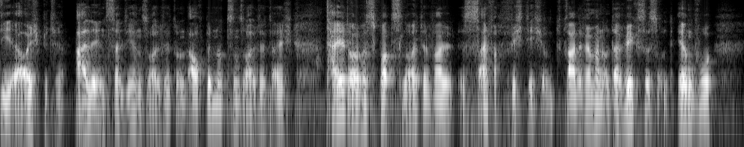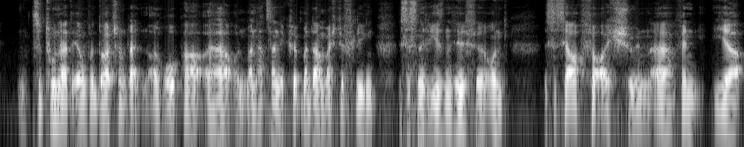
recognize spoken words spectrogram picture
die ihr euch bitte alle installieren solltet und auch benutzen solltet. Ich, teilt eure Spots, Leute, weil es ist einfach wichtig und gerade wenn man unterwegs ist und irgendwo zu tun hat, irgendwo in Deutschland oder in Europa äh, und man hat sein Equipment da möchte fliegen, ist es eine Riesenhilfe und es ist ja auch für euch schön, äh, wenn ihr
